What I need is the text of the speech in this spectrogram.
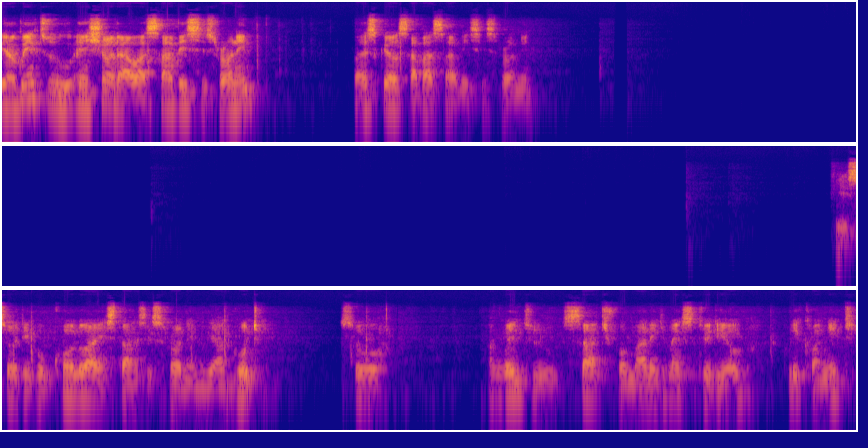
we are going to ensure that our service is running, our SQL Server service is running. Okay, so the Bokoloa instance is running, we are good. So I'm going to search for Management Studio, click on it.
